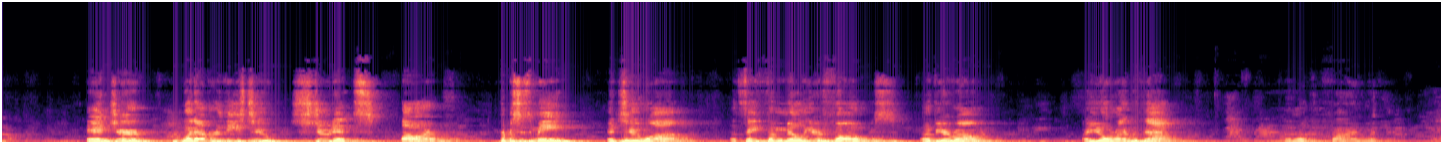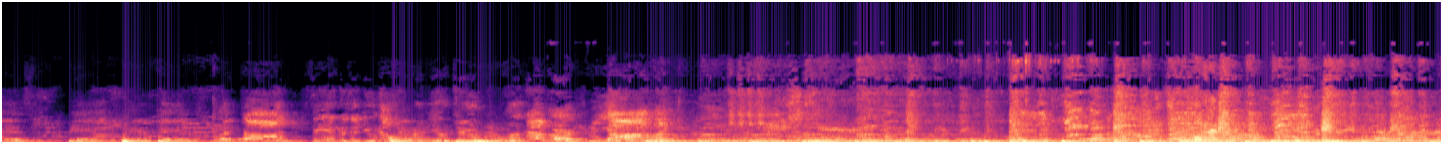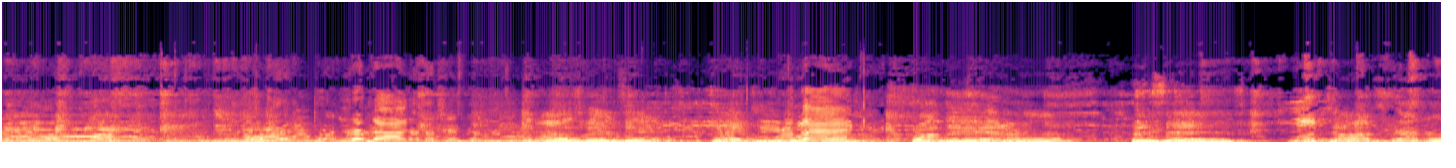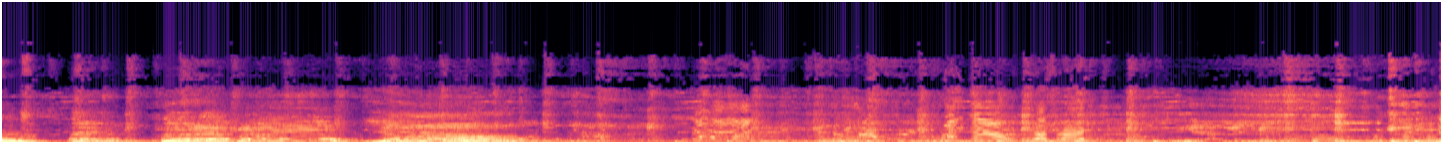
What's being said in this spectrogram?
and your whatever these two students are versus me and two uh, let's say familiar foes of your own. Are you all right with that? More than fine with it.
